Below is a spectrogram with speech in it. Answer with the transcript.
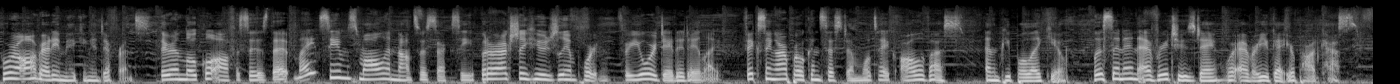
who are already making a difference. They're in local offices that might seem small and not so sexy, but are actually hugely important for your day to day life. Fixing our broken system will take all of us and people like you. Listen in every Tuesday wherever you get your podcasts.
